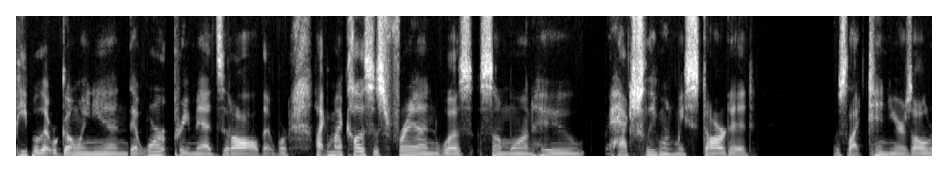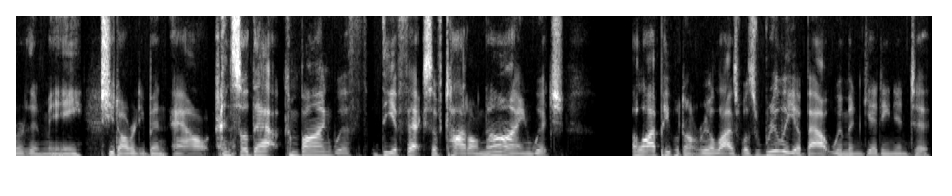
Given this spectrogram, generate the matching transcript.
people that were going in that weren't pre meds at all. That were like my closest friend was someone who actually, when we started, was like 10 years older than me. She'd already been out. And so that combined with the effects of Title IX, which a lot of people don't realize was really about women getting into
